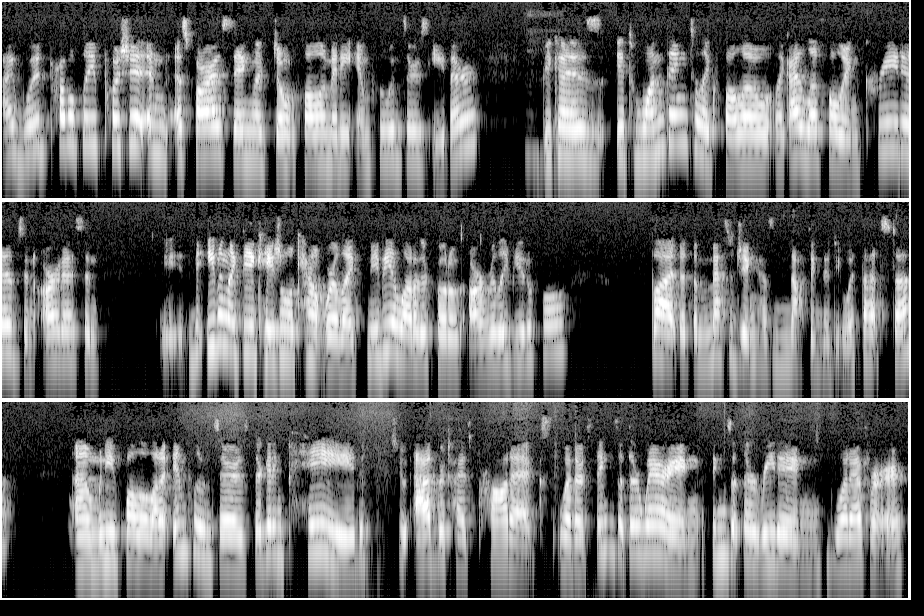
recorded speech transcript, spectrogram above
I would probably push it, and as far as saying like don't follow many influencers either, mm-hmm. because it's one thing to like follow like I love following creatives and artists and even like the occasional account where like maybe a lot of their photos are really beautiful, but that the messaging has nothing to do with that stuff. Um, when you follow a lot of influencers, they're getting paid to advertise products, whether it's things that they're wearing, things that they're reading, whatever.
